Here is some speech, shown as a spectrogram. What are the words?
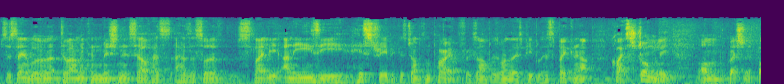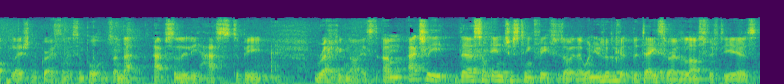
Sustainable Development Commission itself has, has a sort of slightly uneasy history, because Jonathan Porritt, for example, is one of those people who has spoken out quite strongly on the question of population growth and its importance, and that absolutely has to be recognised. Um, actually, there are some interesting features of it, though. When you look at the data over the last 50 years,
